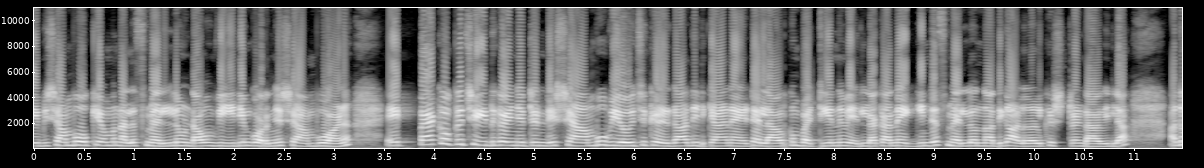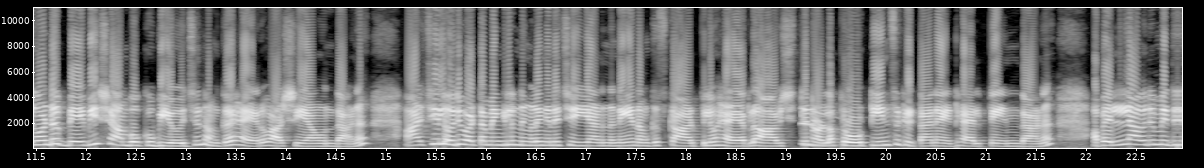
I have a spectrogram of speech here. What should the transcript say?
ബേബി ഷാമ്പൂ ഒക്കെ ആകുമ്പോൾ നല്ല സ്മെല്ലും ഉണ്ടാവും വീര്യം കുറഞ്ഞ ഷാമ്പു ആണ്. എഗ് പാക്ക് ഒക്കെ ചെയ്ത് കഴിഞ്ഞിട്ടുണ്ട്. ഷാമ്പു ഉപയോഗിച്ച് കഴുകാതിരിക്കാനായിട്ട് എല്ലാവർക്കും പറ്റിയെന്ന് വരില്ല. കാരണം എഗ്ഗിന്റെ സ്മെല്ലൊന്നും അധികം ആളുകൾക്ക് ഇഷ്ടമുണ്ടാവില്ല. അതുകൊണ്ട് ബേബി ഷാമ്പു ഒക്കെ ഉപയോഗിച്ച് നമുക്ക് ഹെയർ വാഷ് ചെയ്യാവുന്നതാണ്. ആഴ്ചയിൽ ഒരു വട്ടമെങ്കിലും നിങ്ങളിങ്ങനെ ചെയ്യുകയാണെന്നുണ്ടെങ്കിൽ നമുക്ക് സ്കാൾപ്പിലും ഹെയറിലും ആവശ്യത്തിനുള്ള പ്രോട്ടീൻസ് കിട്ടാനായിട്ട് ഹെൽപ്പ് ചെയ്യുന്നതാണ്. അപ്പോൾ എല്ലാവരും ഇത്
